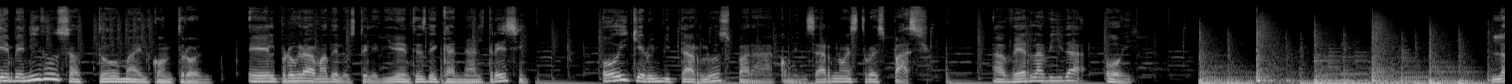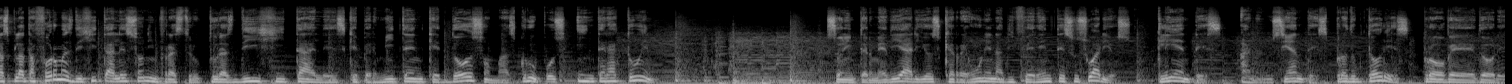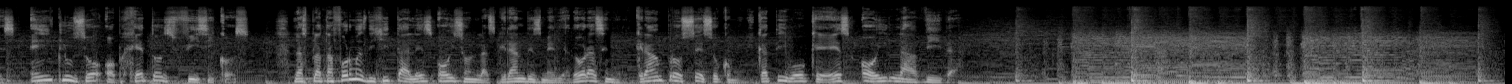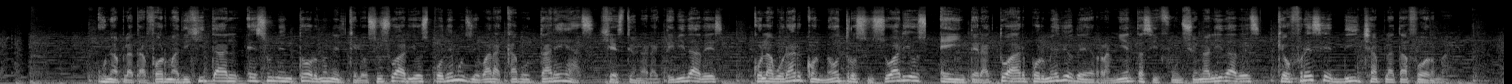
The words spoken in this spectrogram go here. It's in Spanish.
Bienvenidos a Toma el Control, el programa de los televidentes de Canal 13. Hoy quiero invitarlos para comenzar nuestro espacio, a ver la vida hoy. Las plataformas digitales son infraestructuras digitales que permiten que dos o más grupos interactúen. Son intermediarios que reúnen a diferentes usuarios, clientes, anunciantes, productores, proveedores e incluso objetos físicos. Las plataformas digitales hoy son las grandes mediadoras en el gran proceso comunicativo que es hoy la vida. Una plataforma digital es un entorno en el que los usuarios podemos llevar a cabo tareas, gestionar actividades, colaborar con otros usuarios e interactuar por medio de herramientas y funcionalidades que ofrece dicha plataforma.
